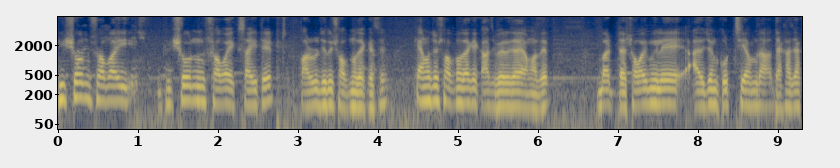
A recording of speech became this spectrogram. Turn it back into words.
ভীষণ সবাই ভীষণ সবাই এক্সাইটেড পারুল যেহেতু স্বপ্ন দেখেছে। কেন যে স্বপ্ন দেখে কাজ বেড়ে যায় আমাদের। বাট সবাই মিলে আয়োজন করছি আমরা। দেখা যাক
